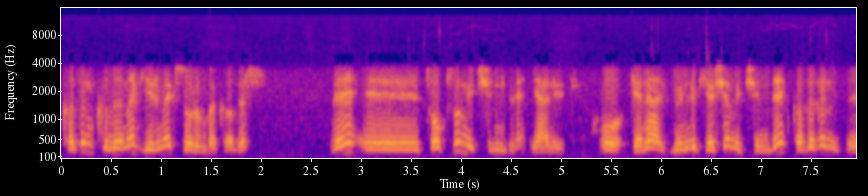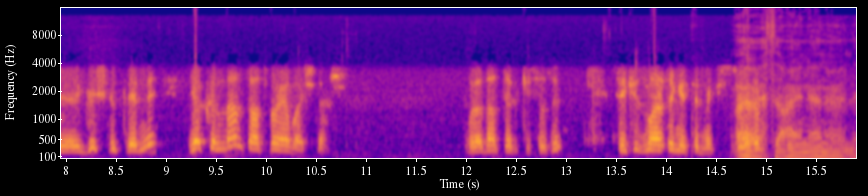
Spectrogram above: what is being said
kadın kılığına girmek zorunda kalır. Ve e, toplum içinde yani o genel günlük yaşam içinde kadının e, güçlüklerini yakından tatmaya başlar. Buradan tabii ki sözü 8 Mart'a getirmek istiyorum. Evet aynen öyle.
